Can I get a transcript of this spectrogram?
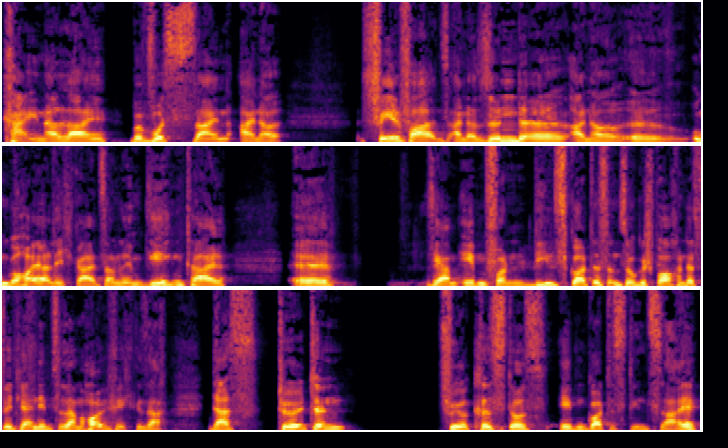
keinerlei Bewusstsein einer Fehlverhaltens, einer Sünde, einer äh, Ungeheuerlichkeit, sondern im Gegenteil. Äh, Sie haben eben von Dienst Gottes und so gesprochen. Das wird ja in dem Zusammenhang häufig gesagt. Das Töten für Christus eben Gottesdienst sei.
